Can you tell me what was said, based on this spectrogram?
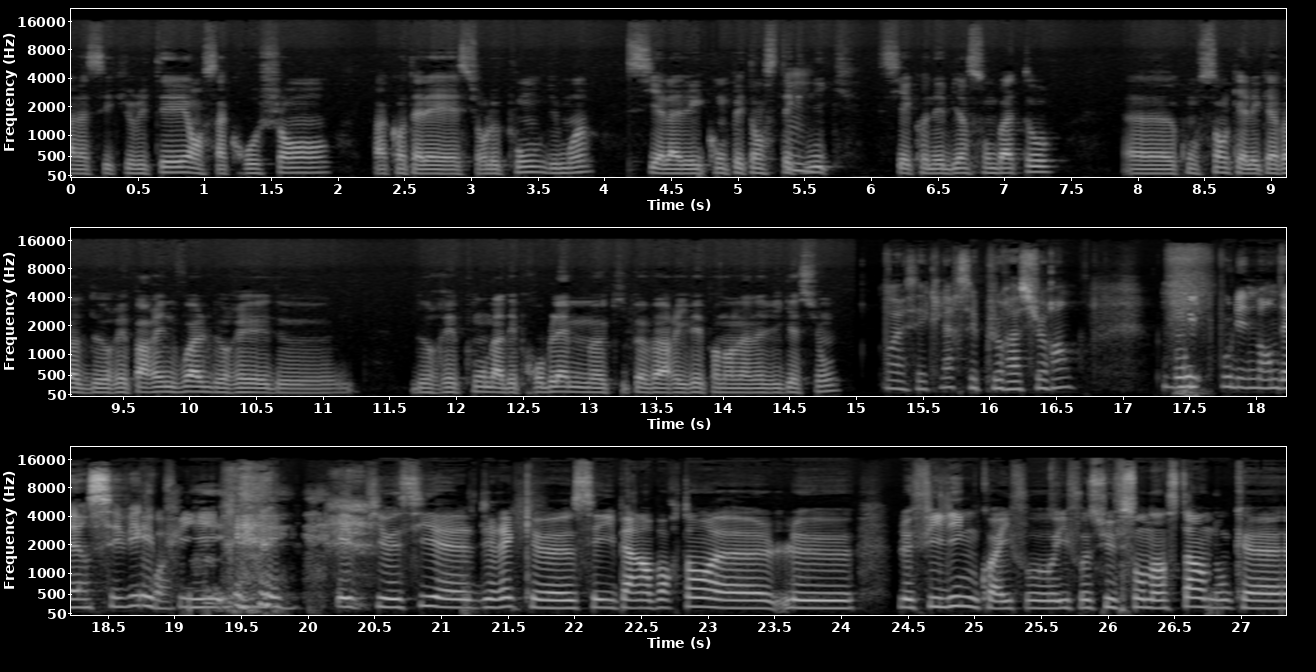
à la sécurité en s'accrochant, enfin, quand elle est sur le pont du moins, si elle a des compétences mmh. techniques, si elle connaît bien son bateau, qu'on sent qu'elle est capable de réparer une voile, de, de, de répondre à des problèmes qui peuvent arriver pendant la navigation. Ouais, c'est clair, c'est plus rassurant. Oui, pour lui demander un CV. Et puis, et puis aussi, euh, je dirais que c'est hyper important euh, le le feeling quoi. Il faut il faut suivre son instinct, donc euh,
